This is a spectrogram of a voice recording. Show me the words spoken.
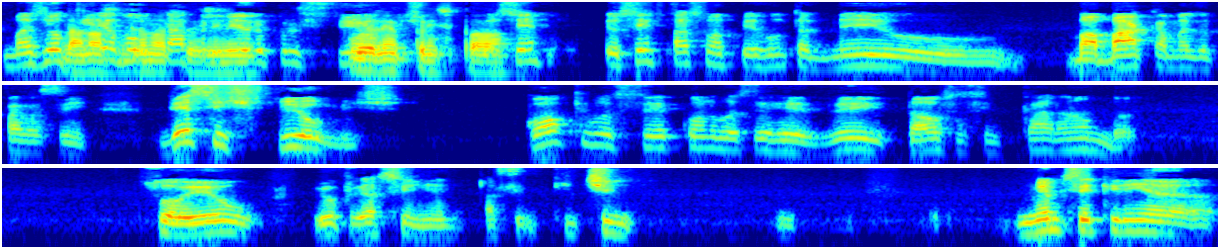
Mas eu da queria voltar primeiro para os filmes. O elenco principal. Eu sempre, eu sempre faço uma pergunta meio babaca, mas eu faço assim: desses filmes, qual que você, quando você revê e tal, você assim, caramba, sou eu, eu assim, assim que te, mesmo que você queria,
